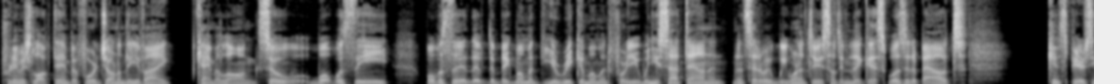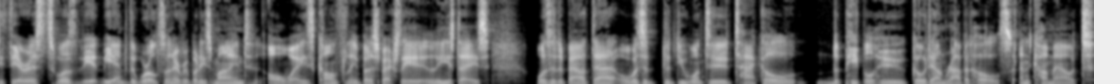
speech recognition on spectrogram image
pretty much locked in before John and Levi came along. So, what was the what was the the, the big moment, the eureka moment for you when you sat down and, and said we, we want to do something like this? Was it about conspiracy theorists? Was the the end of the world's on everybody's mind always, constantly, but especially these days? Was it about that, or was it did you want to tackle the people who go down rabbit holes and come out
